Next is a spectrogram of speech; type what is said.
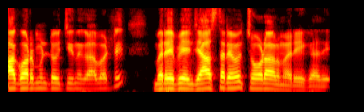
ఆ గవర్నమెంట్ వచ్చింది కాబట్టి మరి రేపు ఏం చేస్తారేమో చూడాలి మరి ఇక అది.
